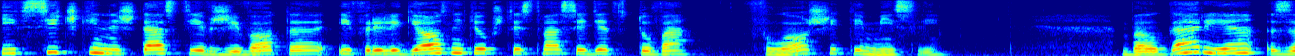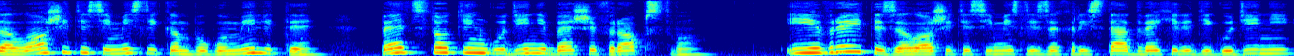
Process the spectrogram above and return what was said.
И всички нещастия в живота и в религиозните общества седят в това, в лошите мисли. България за лошите си мисли към богомилите 500 години беше в робство. И евреите за лошите си мисли за Христа 2000 години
